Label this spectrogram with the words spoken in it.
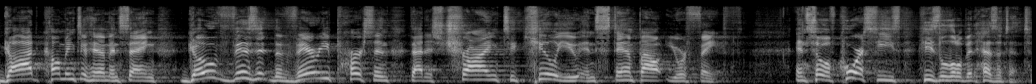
God coming to him and saying, go visit the very person that is trying to kill you and stamp out your faith. And so, of course, he's, he's a little bit hesitant.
